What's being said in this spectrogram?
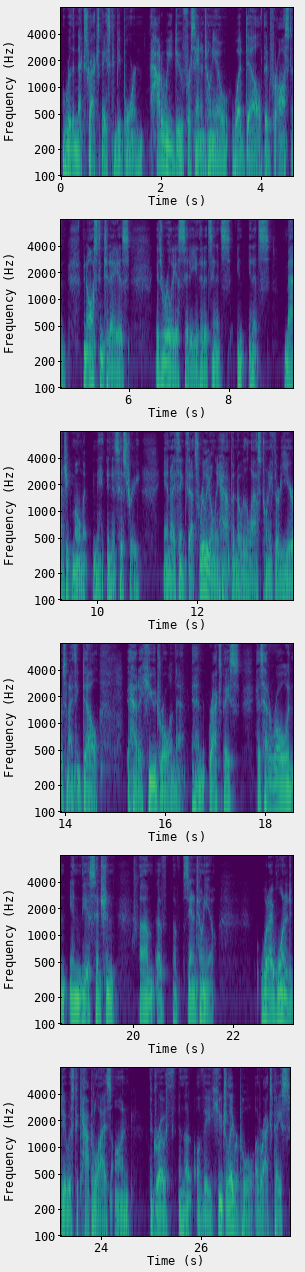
where the next Rackspace can be born. How do we do for San Antonio what Dell did for Austin? I mean, Austin today is is really a city that it's in its in, in its magic moment in, in its history. And I think that's really only happened over the last 20, 30 years. And I think Dell had a huge role in that. And Rackspace has had a role in, in the ascension um, of, of San Antonio. What I wanted to do was to capitalize on the growth in the of the huge labor pool of Rackspace.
